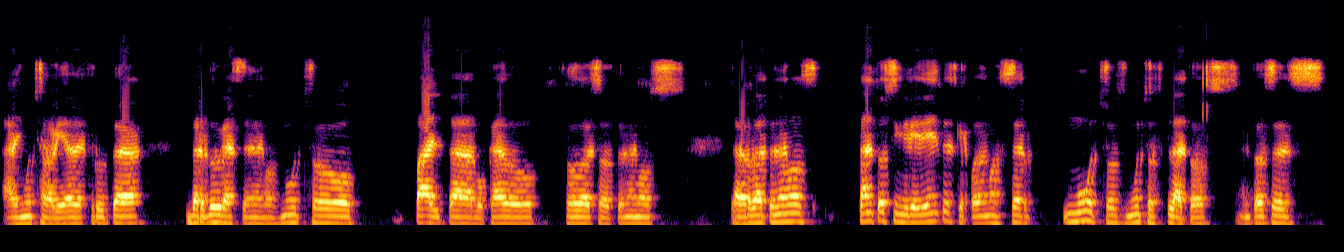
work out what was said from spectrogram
hay mucha variedad de fruta, verduras tenemos mucho, palta, bocado, todo eso tenemos, la verdad tenemos tantos ingredientes que podemos hacer muchos, muchos platos. Entonces,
